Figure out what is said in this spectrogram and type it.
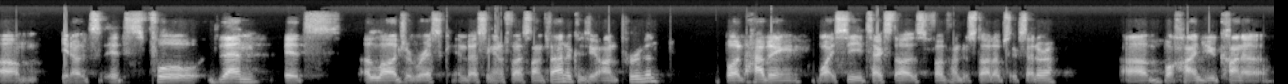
Um, you know, it's it's for them, it's a larger risk investing in a first time founder because you're unproven. but having YC, Techstars, 500 startups, etc., um, behind you kind of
